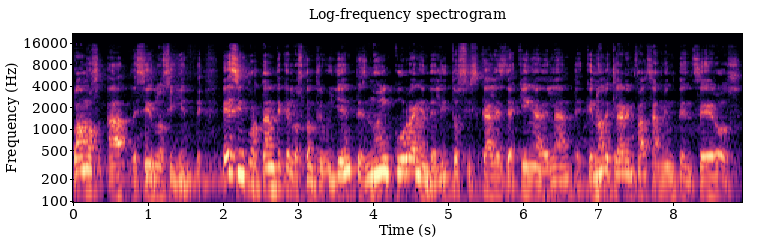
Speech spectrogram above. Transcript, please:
vamos a decir lo siguiente. Es importante que los contribuyentes no incurran en delitos fiscales de aquí en adelante, que no declaren falsamente en ceros,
